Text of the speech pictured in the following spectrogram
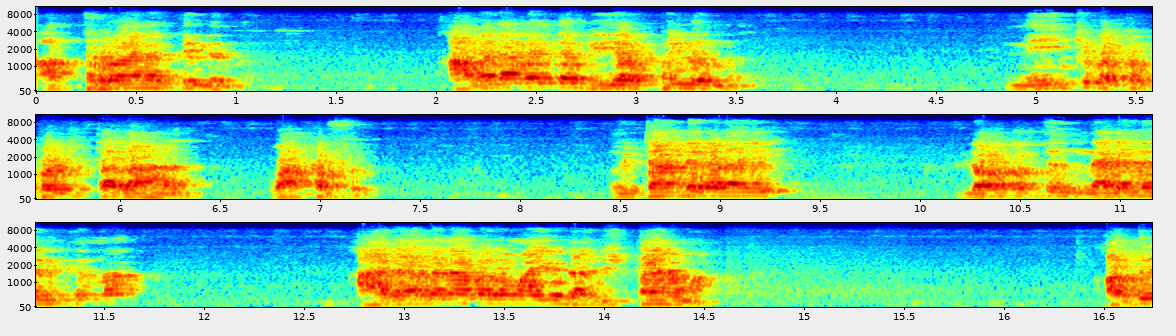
അധ്വാനത്തിൽ നിന്ന് അവനവന്റെ വിയർപ്പിൽ നിന്ന് നീക്കി വെക്കപ്പെട്ടതാണ് വഖഫ്. നൂറ്റാണ്ടുകളായി ലോകത്ത് നിലനിൽക്കുന്ന ആരാധനാപരമായ ഒരു അനുഷ്ഠാനമാണ് അത്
